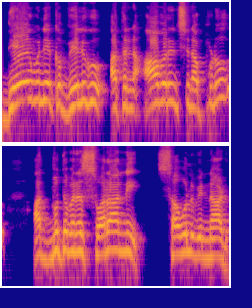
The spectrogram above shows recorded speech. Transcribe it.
దేవుని యొక్క వెలుగు అతనిని ఆవరించినప్పుడు అద్భుతమైన స్వరాన్ని సౌలు విన్నాడు.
